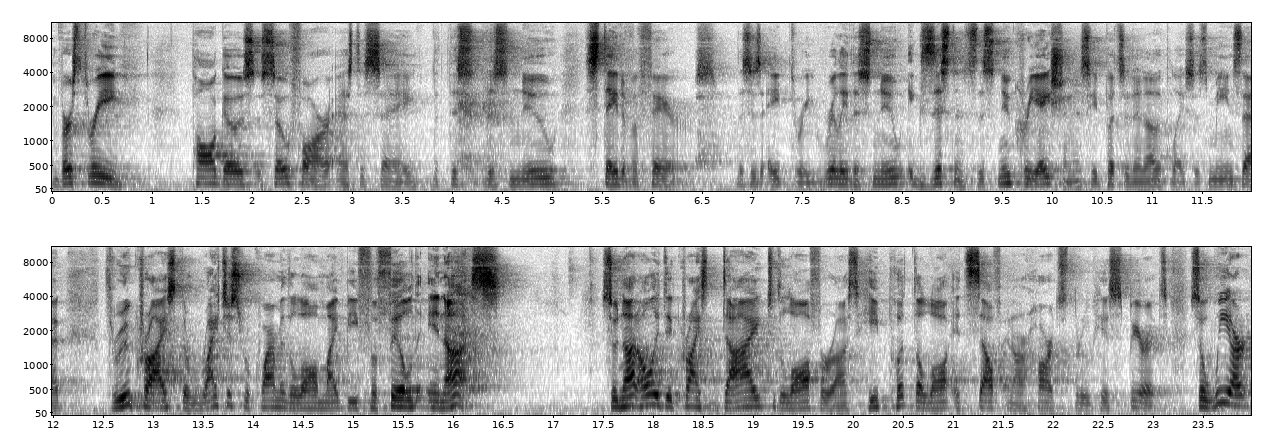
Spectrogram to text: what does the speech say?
In verse 3, Paul goes so far as to say that this, this new state of affairs, this is 8 3, really this new existence, this new creation, as he puts it in other places, means that through Christ, the righteous requirement of the law might be fulfilled in us. So not only did Christ die to the law for us, he put the law itself in our hearts through his spirits. So we are,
